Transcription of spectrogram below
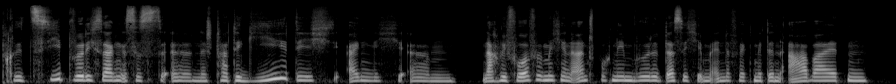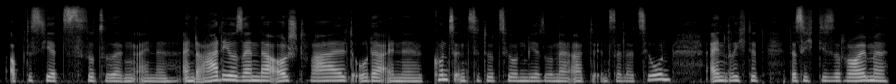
Prinzip würde ich sagen, ist es äh, eine Strategie, die ich eigentlich ähm, nach wie vor für mich in Anspruch nehmen würde, dass ich im Endeffekt mit den Arbeiten, ob das jetzt sozusagen eine, ein Radiosender ausstrahlt oder eine Kunstinstitution mir so eine Art Installation einrichtet, dass ich diese Räume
